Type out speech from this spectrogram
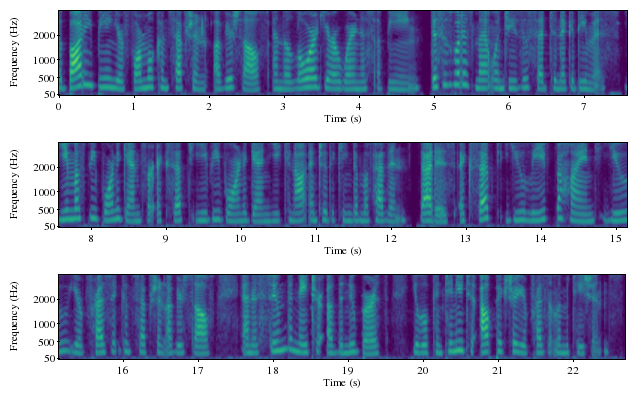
the body being your formal conception of yourself, and the Lord your awareness of being. This is what is meant when Jesus said to Nicodemus, Ye must be born again, for except ye be born again, ye cannot enter the kingdom of heaven. That is, except you leave behind you your present conception of yourself and assume the nature of the new birth, you will continue to outpicture your present limitations.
